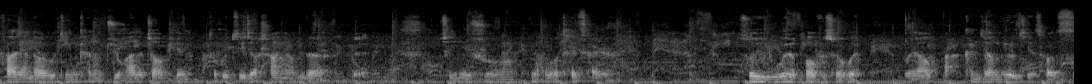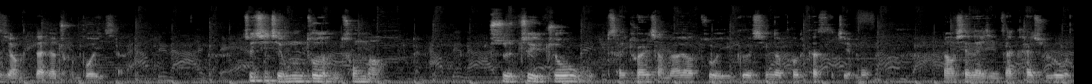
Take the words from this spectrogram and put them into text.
发展到如今看到菊花的照片都会嘴角上扬的人，只能说网络太残忍。所以为了报复社会，我要把更加没有节操的思想给大家传播一下。这期节目做的很匆忙，是这周五才突然想到要做一个新的 podcast 节目，然后现在已经在开始录了。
